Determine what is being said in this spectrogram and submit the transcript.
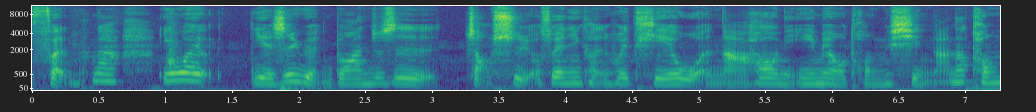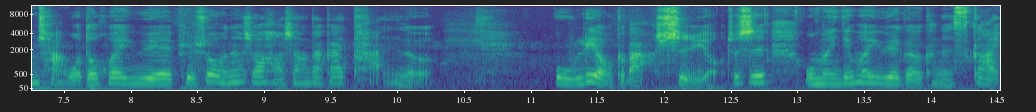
分。那因为也是远端，就是。找室友，所以你可能会贴文啊，然后你 email 通信啊。那通常我都会约，比如说我那时候好像大概谈了五六个吧室友，就是我们一定会约个可能 Skype，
